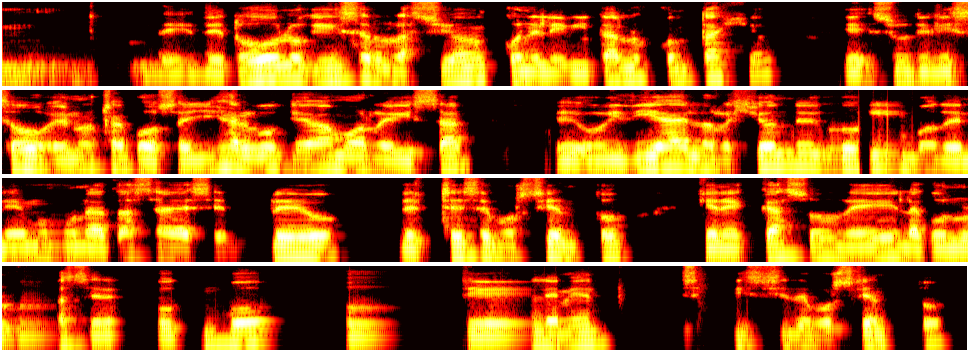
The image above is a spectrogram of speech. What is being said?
de, todo lo que dice relación con el evitar los contagios eh, se utilizó en otra cosa. Y es algo que vamos a revisar. Eh, hoy día en la región de Coquimbo tenemos una tasa de desempleo del 13%, que en el caso de la conurbada de Coquimbo, posiblemente 17%,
